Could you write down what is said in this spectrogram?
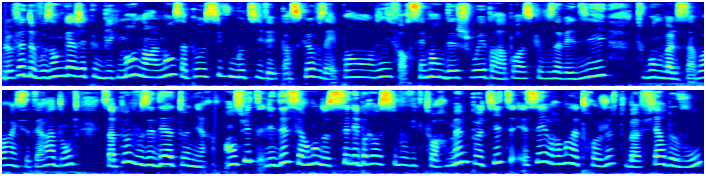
Le fait de vous engager publiquement, normalement, ça peut aussi vous motiver parce que vous n'avez pas envie forcément d'échouer par rapport à ce que vous avez dit, tout le monde va le savoir, etc. Donc ça peut vous aider à tenir. Ensuite, l'idée c'est vraiment de célébrer aussi vos victoires, même petites. Essayez vraiment d'être juste bah, fier de vous.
